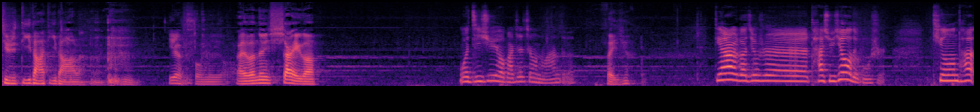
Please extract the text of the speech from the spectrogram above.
就是滴答滴答了。一 点风没有。哎，完那下一个，我继续要把这整完得了。哎呀，第二个就是他学校的故事，听他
